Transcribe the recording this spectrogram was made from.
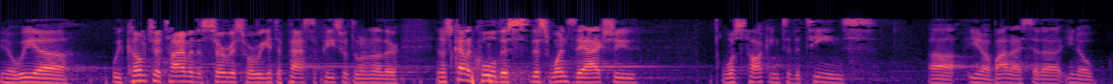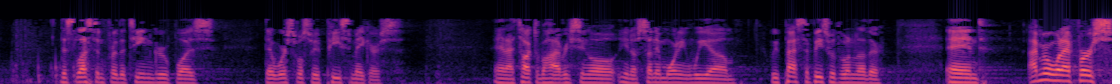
You know, we uh, we come to a time in the service where we get to pass the peace with one another, and it's kind of cool. This this Wednesday, I actually was talking to the teens, uh, you know, about it. I said, uh, you know, this lesson for the teen group was that we're supposed to be peacemakers, and I talked about how every single you know Sunday morning we um, we pass the peace with one another, and I remember when I first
